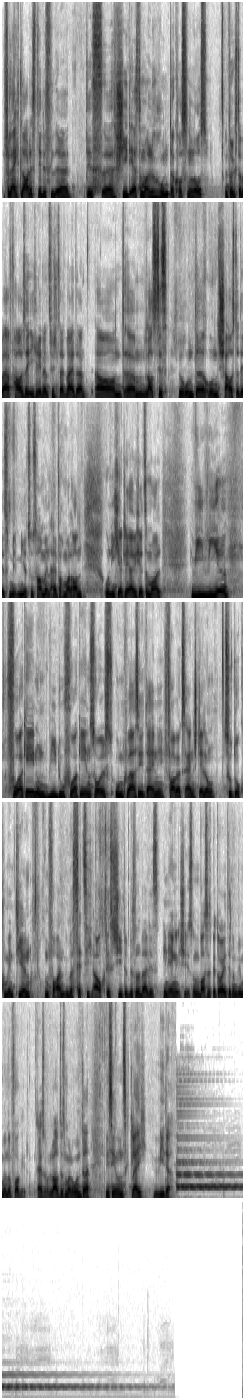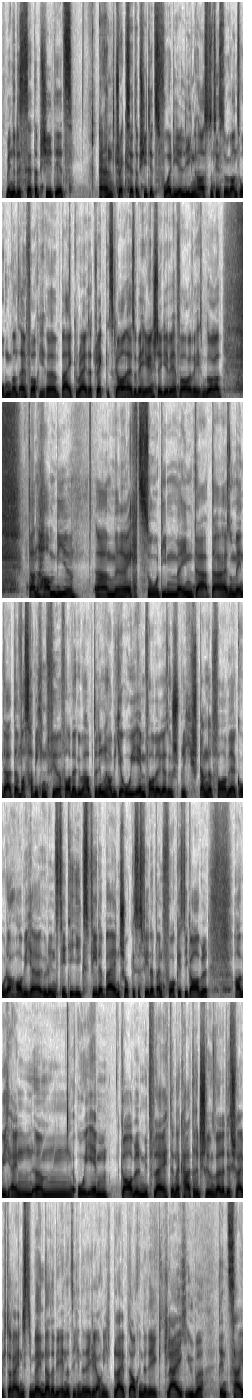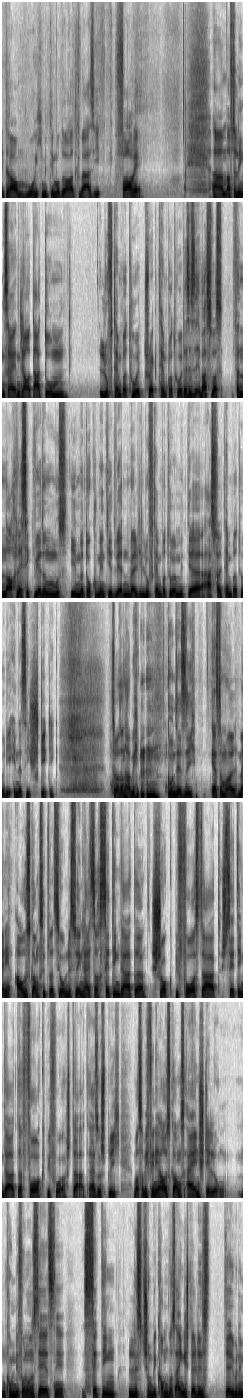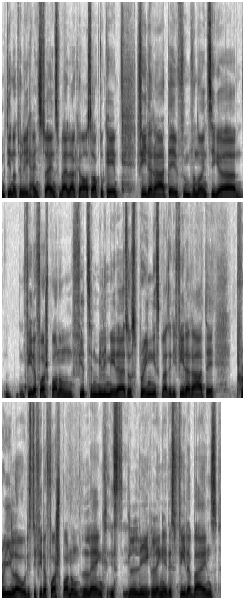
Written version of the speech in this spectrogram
Vielleicht ladest dir das, äh, das äh, Sheet erst einmal runter kostenlos und drückst dabei auf Pause, ich rede in der Zwischenzeit weiter und ähm, lass das runter und schaust dir das mit mir zusammen einfach mal an. Und ich erkläre euch jetzt einmal, wie wir vorgehen und wie du vorgehen sollst, um quasi deine Fahrwerkseinstellung zu dokumentieren. Und vor allem übersetze ich auch das Sheet ein bisschen, weil das in Englisch ist und was es bedeutet und wie man dann vorgeht. Also lad es mal runter, wir sehen uns gleich wieder. Wenn du das Setup Sheet jetzt äh, Track Setup Sheet jetzt vor dir liegen hast, dann siehst du ganz oben ganz einfach äh, Bike, Rider, Track, ist klar, also welche Rennstrecke, welcher Fahrer, welches Motorrad. Dann haben wir ähm, rechts so die Main Data. Also Main Data, was habe ich denn für Fahrwerk überhaupt drin? Habe ich ein OEM-Fahrwerk, also sprich Standardfahrwerk oder habe ich ein Ölenz TTX, Federbein, Schock ist das Federbein, Fork ist die Gabel. Habe ich ein ähm, OEM Gabel mit vielleicht einer Cartridge drin und so weiter. Das schreibe ich da rein. Das ist die Main Data, die ändert sich in der Regel auch nicht, bleibt auch in der Regel gleich über den Zeitraum, wo ich mit dem Motorrad quasi fahre. Ähm, auf der linken Seite klar Datum, Lufttemperatur, Tracktemperatur. Das ist was, was vernachlässigt wird und muss immer dokumentiert werden, weil die Lufttemperatur mit der Asphalttemperatur, die ändert sich stetig. So, dann habe ich grundsätzlich erst einmal meine Ausgangssituation. Deswegen heißt es auch Setting Data Shock before Start, Setting Data Fork before Start. Also sprich, was habe ich für eine Ausgangseinstellung? Ein Kunde von uns, der jetzt eine Setting List schon bekommt, was eingestellt ist, der übernimmt die natürlich eins zu eins, weil er klar sagt, okay, Federrate 95er, Federvorspannung 14 mm, also Spring ist quasi die Federrate, Preload ist die Federvorspannung, Length ist die Länge des Federbeins,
